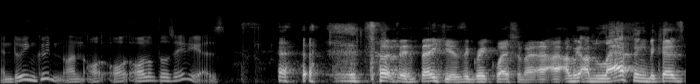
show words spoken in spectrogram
and doing good on all, all, all of those areas so thank you. It's a great question. I, i'm laughing because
